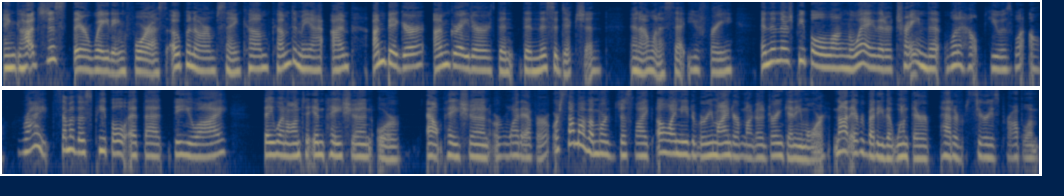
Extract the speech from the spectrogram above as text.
And God's just there waiting for us, open arms, saying, "Come, come to me. I, I'm, I'm bigger. I'm greater than than this addiction, and I want to set you free." And then there's people along the way that are trained that want to help you as well. Right. Some of those people at that DUI, they went on to inpatient or outpatient or whatever. Or some of them were just like, oh, I need a reminder I'm not going to drink anymore. Not everybody that went there had a serious problem.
